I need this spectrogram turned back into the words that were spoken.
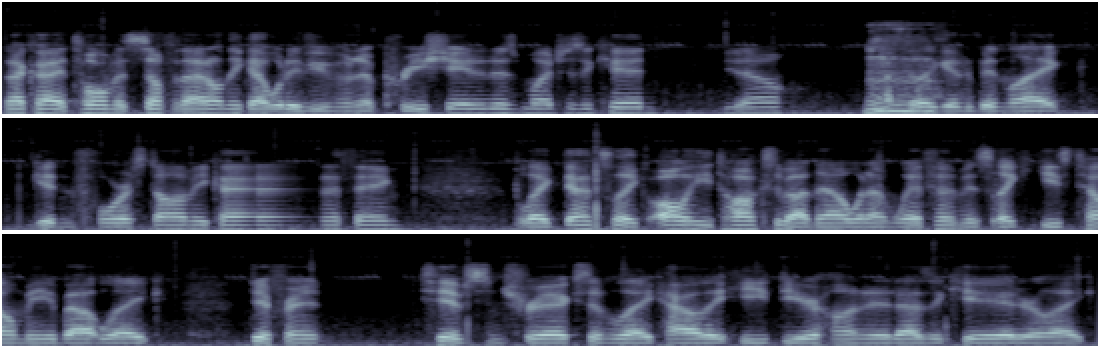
And I kind of told him it's something I don't think I would have even appreciated as much as a kid. You know, I Mhm. feel like it'd have been like getting forced on me kind of thing. Like that's like all he talks about now when I'm with him is like he's telling me about like different tips and tricks of like how that he deer hunted as a kid or like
